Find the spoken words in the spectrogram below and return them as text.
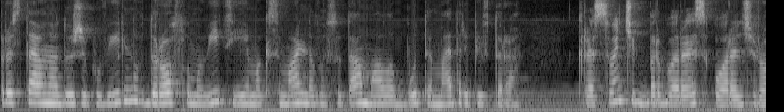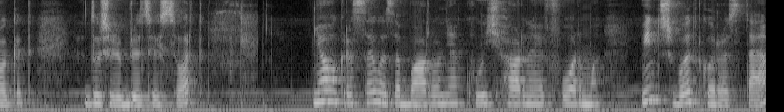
Росте вона дуже повільно, в дорослому віці її максимальна висота мала б бути метр півтора. Красунчик Барбарис Orange Rocket. Дуже люблю цей сорт. В нього красиве забарвлення, куч гарної форми. Він швидко росте.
